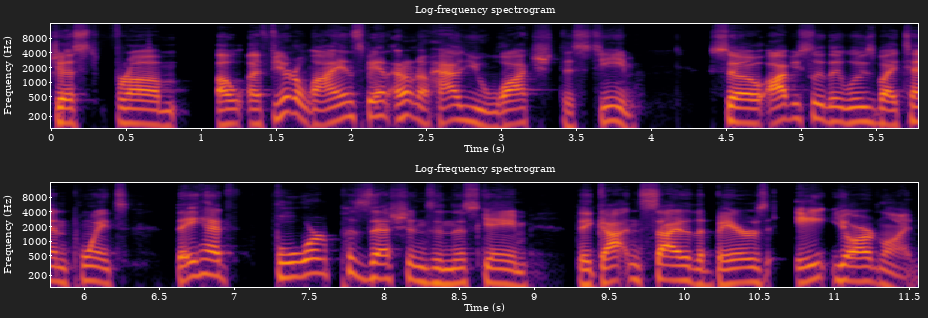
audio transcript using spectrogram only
Just from a, if you're a Lions fan, I don't know how you watch this team. So obviously they lose by 10 points. They had four possessions in this game. They got inside of the Bears' eight yard line.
